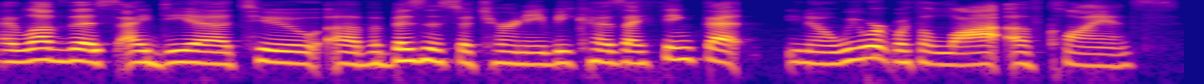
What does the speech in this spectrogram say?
I love this idea too of a business attorney because I think that you know we work with a lot of clients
